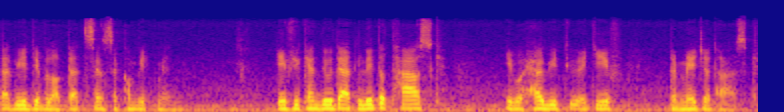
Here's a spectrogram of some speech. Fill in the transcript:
that we develop that sense of commitment. If you can do that little task, it will help you to achieve the major task.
